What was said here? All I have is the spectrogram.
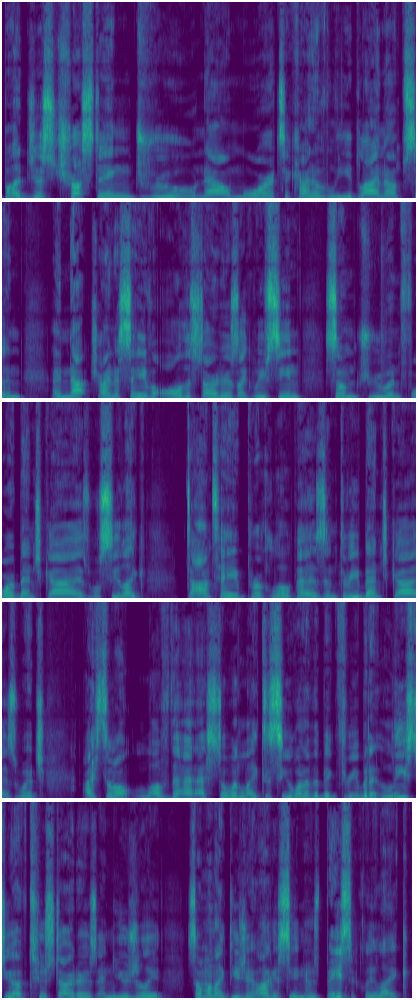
Bud just trusting Jrue now more to kind of lead lineups and and not trying to save all the starters. Like we've seen some Jrue and four bench guys. We'll see like Donte, Brook Lopez, and three bench guys, which I still don't love that. I still would like to see one of the big three, but at least you have two starters and usually someone like DJ Augustin, who's basically like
